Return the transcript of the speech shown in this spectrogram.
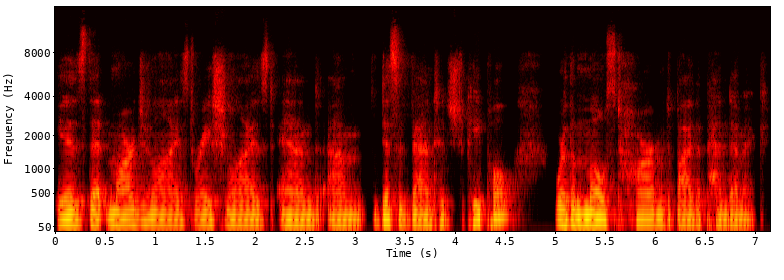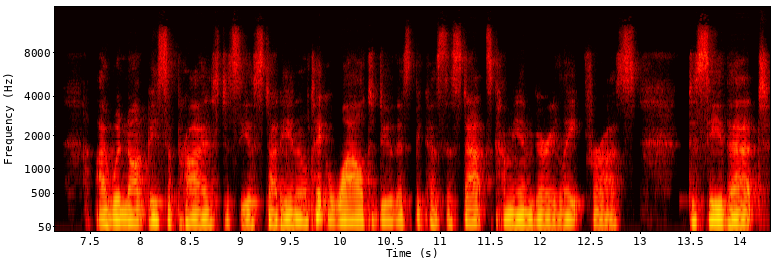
is that marginalized, racialized, and um, disadvantaged people were the most harmed by the pandemic. I would not be surprised to see a study, and it'll take a while to do this because the stats come in very late for us to see that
